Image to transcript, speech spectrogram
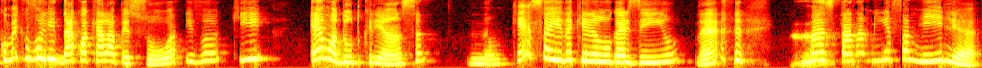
Como é que eu vou lidar com aquela pessoa e vou, que é um adulto criança, não quer sair daquele lugarzinho, né? Mas está na minha família.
